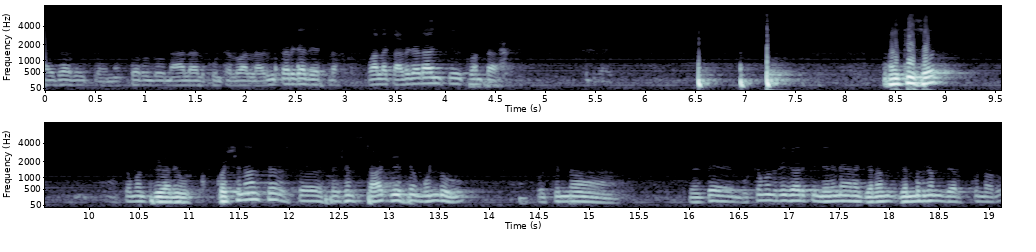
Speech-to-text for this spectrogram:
హైదరాబాద్ ఇప్పుడు చెరువులు నాలాలు కుంటలు వాళ్ళు అడుగుతారు కదా ఎట్లా? వాళ్ళకి అడగడానికి కొంత థ్యాంక్ యూ సార్ ముఖ్యమంత్రి గారు క్వశ్చన్ ఆన్సర్ సెషన్ స్టార్ట్ చేసే ముందు ఒక చిన్న అంటే ముఖ్యమంత్రి గారికి నిన్న ఆయన జన్మదినం జరుపుకున్నారు.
